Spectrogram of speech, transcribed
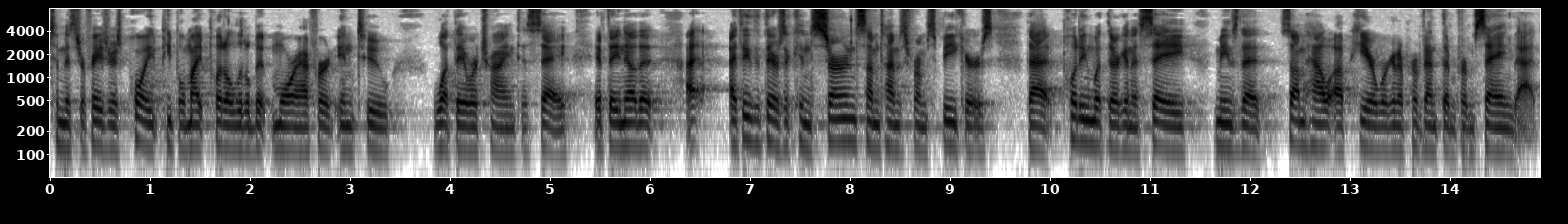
to Mr. Frazier's point, people might put a little bit more effort into what they were trying to say. If they know that, I, I think that there's a concern sometimes from speakers that putting what they're going to say means that somehow up here we're going to prevent them from saying that.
